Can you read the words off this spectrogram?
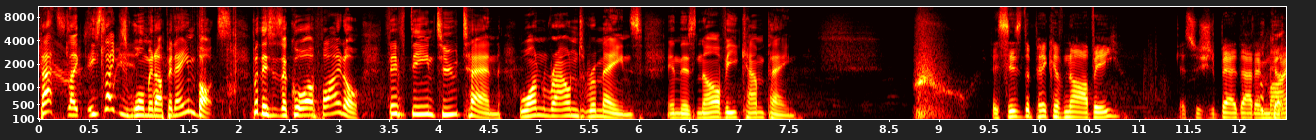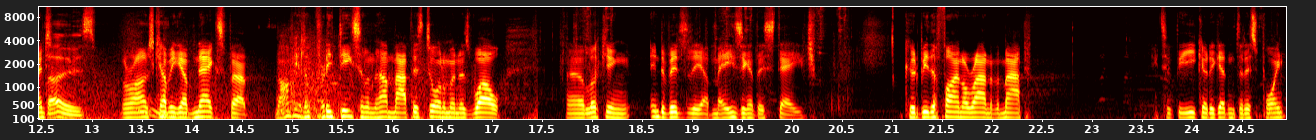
That's like, he's like he's warming up in aimbots. But this is a quarterfinal. 15 to 10. One round remains in this Na'Vi campaign. This is the pick of Na'Vi. Guess we should bear that in Look mind. Those. Mirage coming up next, but Na'Vi look pretty decent on that map this tournament as well. Uh, looking individually amazing at this stage. Could be the final round of the map. He took the eco to get them to this point.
